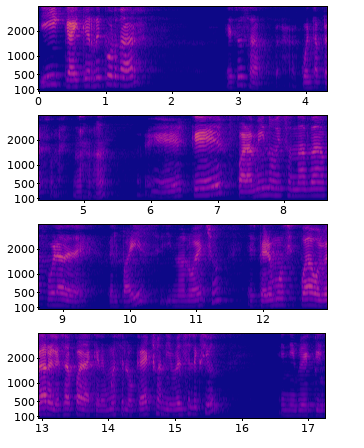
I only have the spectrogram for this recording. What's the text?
Y que hay que recordar, esto es a, a cuenta personal, Ajá. eh, que para mí no hizo nada fuera de, del país y no lo ha hecho. Esperemos si pueda volver a regresar para que demuestre lo que ha hecho a nivel selección, en nivel club.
